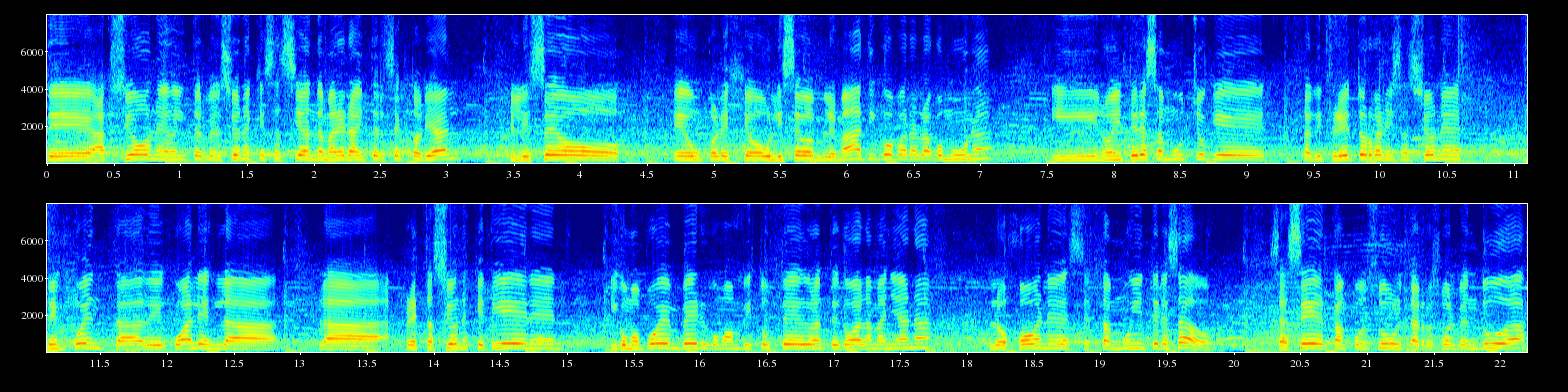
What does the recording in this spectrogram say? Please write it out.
de acciones o intervenciones que se hacían de manera intersectorial. El liceo es un colegio, un liceo emblemático para la comuna y nos interesa mucho que las diferentes organizaciones den cuenta de cuáles la, las prestaciones que tienen y como pueden ver, como han visto ustedes durante toda la mañana, los jóvenes están muy interesados, se acercan, consultan, resuelven dudas.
